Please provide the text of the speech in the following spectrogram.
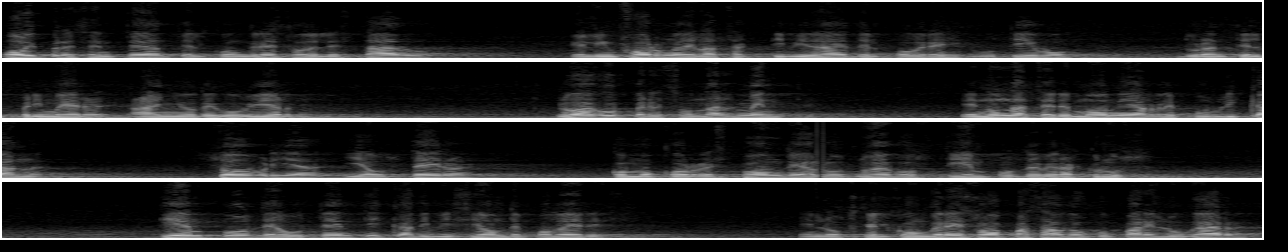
Hoy presenté ante el Congreso del Estado el informe de las actividades del Poder Ejecutivo durante el primer año de gobierno. Lo hago personalmente, en una ceremonia republicana, sobria y austera, como corresponde a los nuevos tiempos de Veracruz. Tiempos de auténtica división de poderes, en los que el Congreso ha pasado a ocupar el lugar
